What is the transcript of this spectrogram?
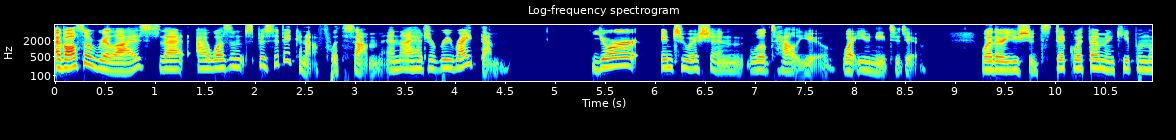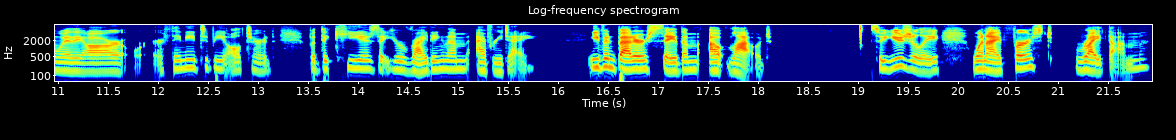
I've also realized that I wasn't specific enough with some and I had to rewrite them. Your intuition will tell you what you need to do, whether you should stick with them and keep them the way they are or if they need to be altered. But the key is that you're writing them every day. Even better, say them out loud. So, usually, when I first write them,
